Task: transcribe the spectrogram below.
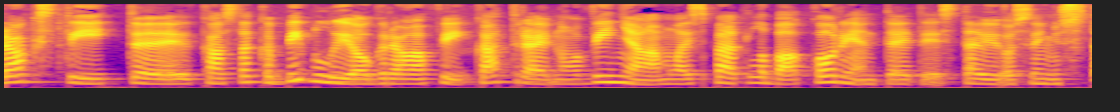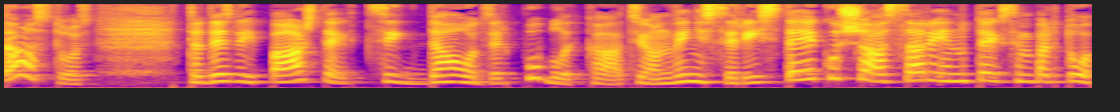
rakstīt, kā saka, bibliogrāfiju katrai no viņām, lai spētu labāk orientēties tajos viņu stāstos. Tad es biju pārsteigta, cik daudz ir publikāciju, un viņas ir izteikušās arī, nu, teiksim, par to,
